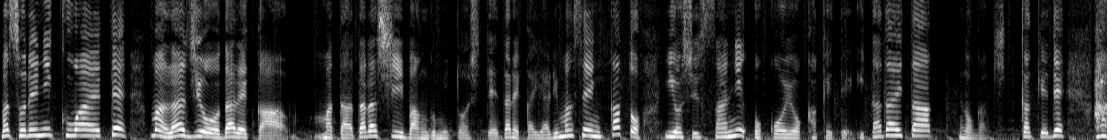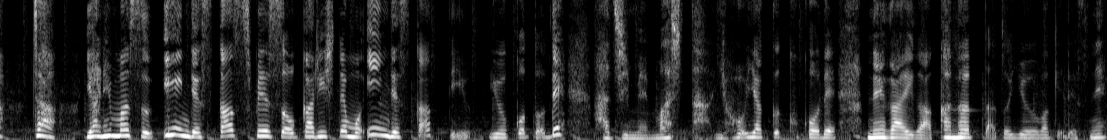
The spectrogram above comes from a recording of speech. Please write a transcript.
まあ、それに加えて、まあ、ラジオ誰か、また新しい番組として誰かやりませんか？とイオシスさんにお声をかけていただいたのがきっかけで、あ、じゃあやりますいいんですか？スペースをお借りしてもいいんですか？っていういうことで始めました。ようやくここで願いが叶ったというわけですね。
